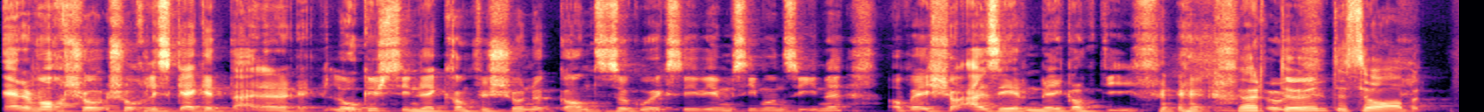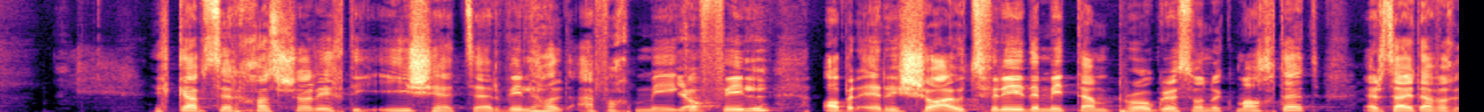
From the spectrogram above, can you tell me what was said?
er macht schon, schon ein bisschen das Gegenteil. logisch, sein Wettkampf ist schon nicht ganz so gut gewesen wie im Simon seine, aber er ist schon auch sehr negativ. ja, er tönt so, aber ich glaube, er kann es schon richtig einschätzen. Er will halt einfach mega ja. viel, aber er ist schon auch zufrieden mit dem Progress, den er gemacht hat. Er sagt einfach,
